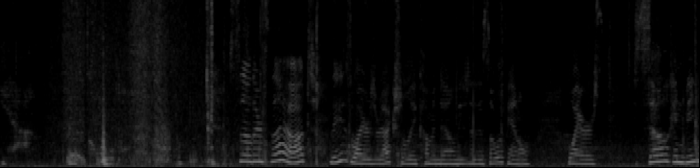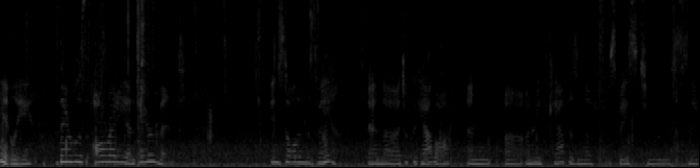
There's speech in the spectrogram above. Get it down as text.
Yeah. Very cold. So there's that. These wires are actually coming down. These are the solar panel wires. So conveniently, there was already an air vent installed in this van. And uh, I took the cab off, and uh, underneath the cab is enough space to snake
